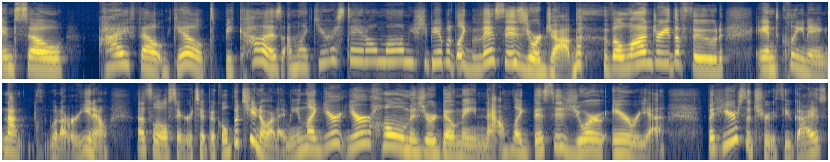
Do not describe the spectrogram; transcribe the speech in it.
And so I felt guilt because I'm like, you're a stay at home mom. You should be able to, like, this is your job the laundry, the food, and cleaning. Not whatever, you know, that's a little stereotypical, but you know what I mean. Like, your, your home is your domain now. Like, this is your area. But here's the truth, you guys.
